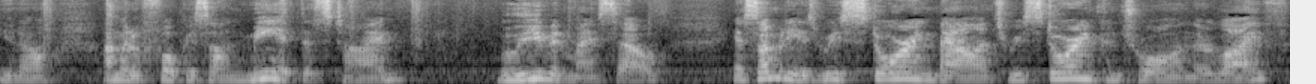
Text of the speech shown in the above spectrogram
you know, I'm going to focus on me at this time, believe in myself. Yeah, somebody is restoring balance, restoring control in their life,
